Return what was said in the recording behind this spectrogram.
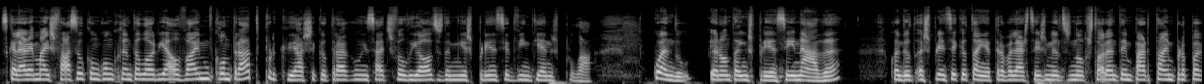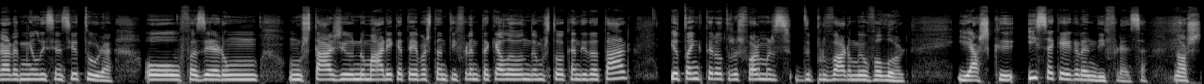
se calhar é mais fácil que um concorrente da L'Oréal vá e me contrate porque acha que eu trago insights valiosos da minha experiência de 20 anos por lá. Quando eu não tenho experiência em nada, quando eu, a experiência que eu tenho é trabalhar seis meses num restaurante em part-time para pagar a minha licenciatura, ou fazer um, um estágio numa área que até é bastante diferente daquela onde eu me estou a candidatar, eu tenho que ter outras formas de provar o meu valor. E acho que isso é que é a grande diferença. Nós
